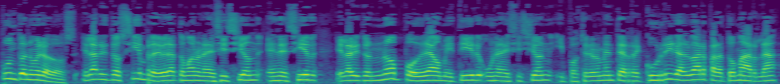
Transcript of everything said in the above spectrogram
Punto número dos. El árbitro siempre deberá tomar una decisión, es decir, el árbitro no podrá omitir una decisión y posteriormente recurrir al VAR para tomarla.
